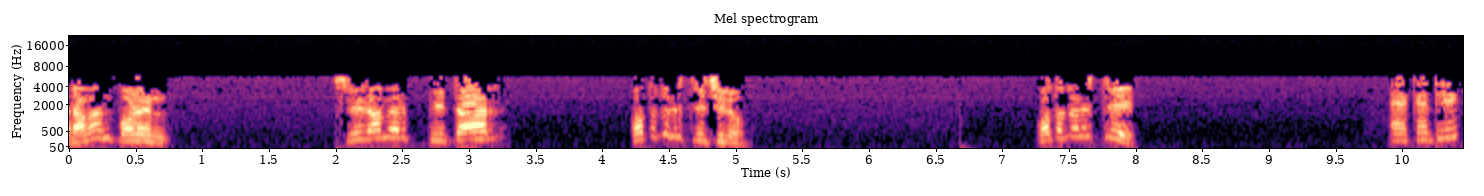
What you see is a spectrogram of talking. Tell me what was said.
রামায়ণ পড়েন শ্রীরামের পিতার কতজন স্ত্রী ছিল? কতজন স্ত্রী? একাধিক।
